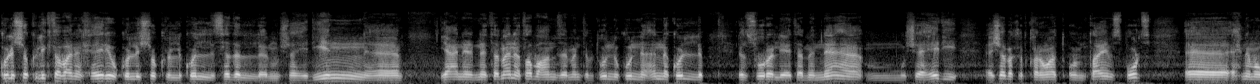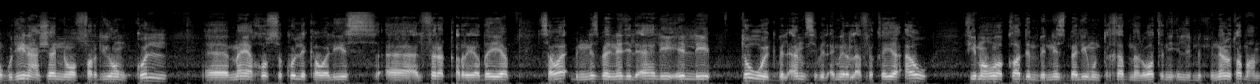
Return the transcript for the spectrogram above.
كل الشكر ليك طبعا يا خيري وكل الشكر لكل السادة المشاهدين. يعني نتمنى طبعا زي ما أنت بتقول نكون نقلنا كل الصورة اللي يتمناها. مشاهدي شبكة قنوات ON Time Sports إحنا موجودين عشان نوفر ليهم كل ما يخص كل كواليس الفرق الرياضية سواء بالنسبة للنادي الأهلي اللي توج بالأمس بالأميرة الأفريقية أو فيما هو قادم بالنسبة لمنتخبنا الوطني اللي بنتمنى له طبعا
